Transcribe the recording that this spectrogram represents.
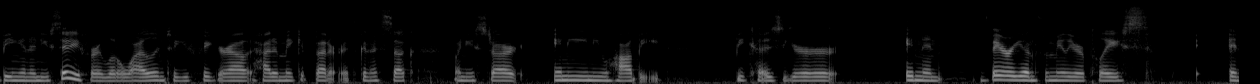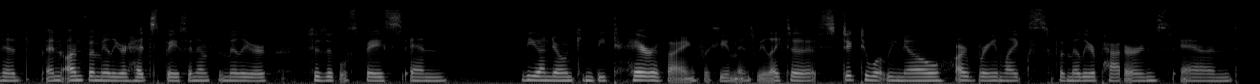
being in a new city for a little while until you figure out how to make it better. It's going to suck when you start any new hobby because you're in a very unfamiliar place, in a, an unfamiliar headspace, an unfamiliar physical space, and the unknown can be terrifying for humans. We like to stick to what we know. Our brain likes familiar patterns, and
